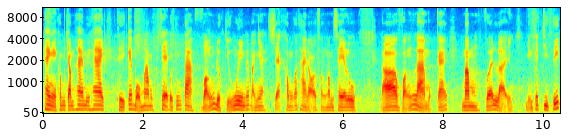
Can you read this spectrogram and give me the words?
2022 thì cái bộ mâm xe của chúng ta vẫn được giữ nguyên các bạn nha, sẽ không có thay đổi phần mâm xe luôn. Đó vẫn là một cái mâm với lại những cái chi tiết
